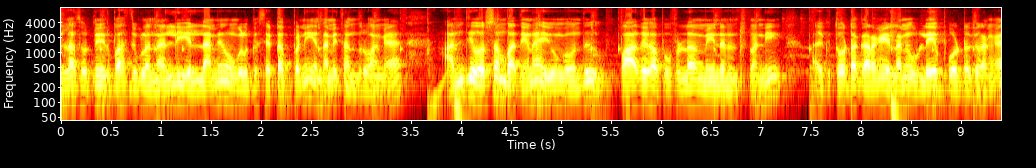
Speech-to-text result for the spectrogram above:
எல்லா சொட்டு நீர் பாசத்துக்குள்ள நல்லி எல்லாமே உங்களுக்கு செட்டப் பண்ணி எல்லாமே தந்துருவாங்க. அஞ்சு வருஷம் பார்த்தீங்கன்னா இவங்க வந்து பாதுகாப்பு ஃபுல்லாக மெயின்டெனன்ஸ் பண்ணி அதுக்கு தோட்டக்காரங்க எல்லாமே உள்ளே போட்டுருக்குறாங்க.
